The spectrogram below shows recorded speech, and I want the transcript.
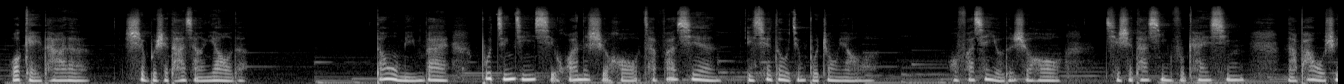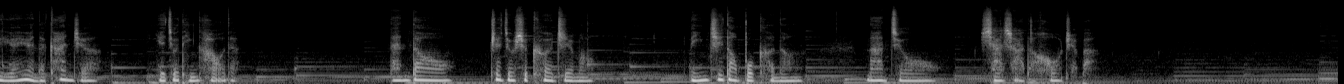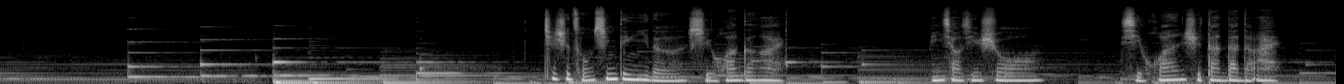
我给他的是不是他想要的。当我明白不仅仅喜欢的时候，才发现一切都已经不重要了。我发现有的时候。其实他幸福开心，哪怕我是远远的看着，也就挺好的。难道这就是克制吗？明知道不可能，那就傻傻的候着吧。这是重新定义的喜欢跟爱。明小溪说：“喜欢是淡淡的爱。”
